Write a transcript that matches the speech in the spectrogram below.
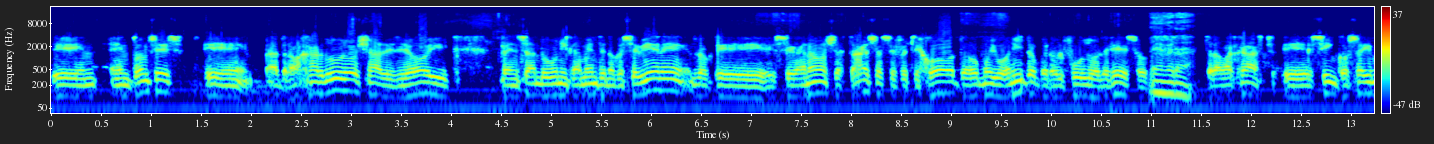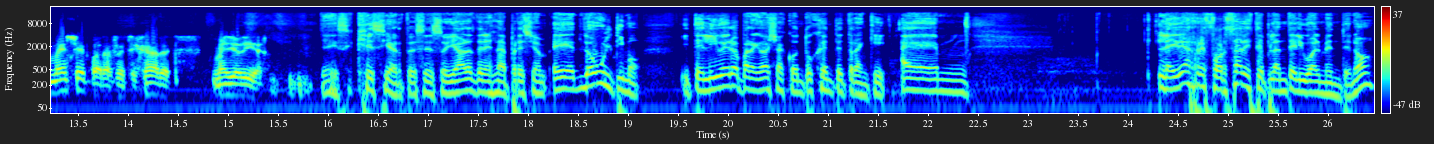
Eh, entonces, eh, a trabajar duro ya desde hoy, pensando únicamente en lo que se viene, lo que se ganó ya está, ya se festejó, todo muy bonito, pero el fútbol es eso. Es verdad. Trabajás eh, cinco o seis meses para festejar mediodía. Es, que cierto, es eso. Y ahora tenés la presión. Lo último, y te libero para que vayas con tu gente tranqui. La idea es reforzar este plantel igualmente, ¿no?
